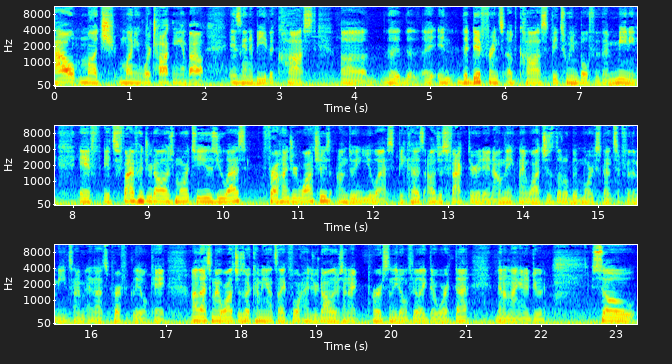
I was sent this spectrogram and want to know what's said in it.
how much money we're talking about is gonna be the cost, uh, the, the, in, the difference of cost between both of them. Meaning, if it's $500 more to use US, for 100 watches, I'm doing US because I'll just factor it in. I'll make my watches a little bit more expensive for the meantime, and that's perfectly okay. Unless my watches are coming out to like $400 and I personally don't feel like they're worth that, then I'm not going to do it. So,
